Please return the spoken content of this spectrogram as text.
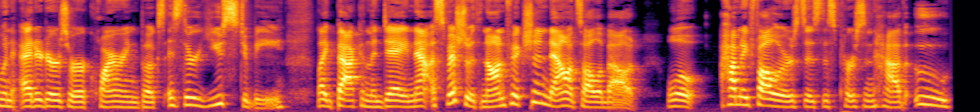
when editors are acquiring books as there used to be like back in the day. Now especially with nonfiction now it's all about well how many followers does this person have? Ooh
